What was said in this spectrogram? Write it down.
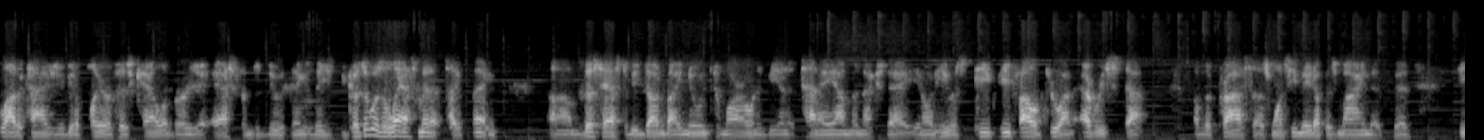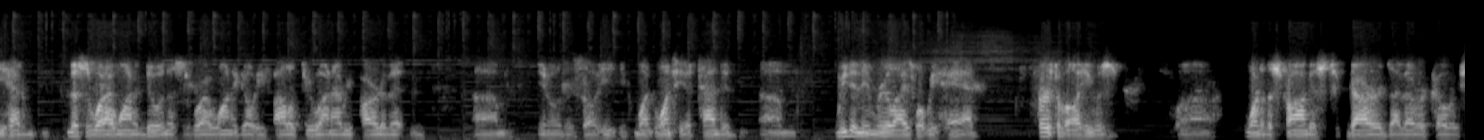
a lot of times you get a player of his caliber, you ask them to do things these because it was a last minute type thing. Um, this has to be done by noon tomorrow and it'd be in at 10 a.m. the next day. You know, and he was he, he followed through on every step of the process. Once he made up his mind that that he had this is what I want to do and this is where I want to go, he followed through on every part of it. And um, you know, so he once he attended, um, we didn't even realize what we had. First of all, he was uh, one of the strongest guards I've ever coached,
